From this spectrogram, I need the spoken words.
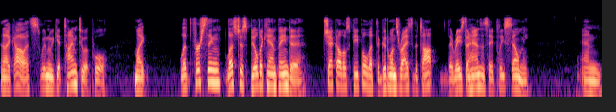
they're like, oh, that's when we get time to it pool. I'm like, let first thing, let's just build a campaign to check all those people, let the good ones rise to the top. They raise their hands and say, please sell me. And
